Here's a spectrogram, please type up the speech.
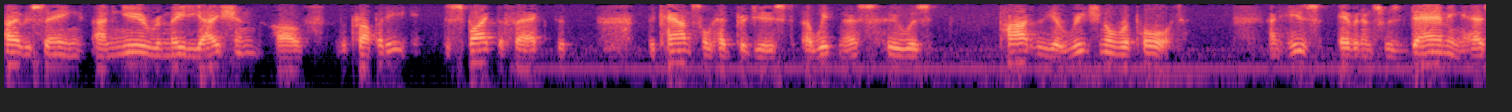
overseeing a new remediation of the property, despite the fact that the council had produced a witness who was part of the original report and his evidence was damning as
